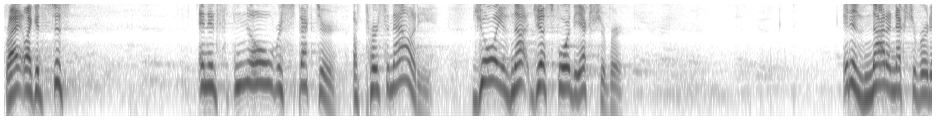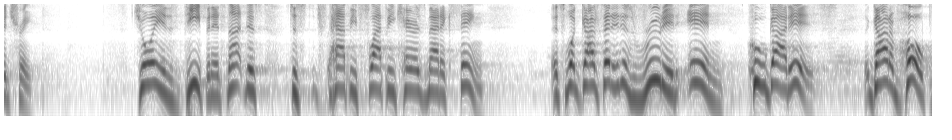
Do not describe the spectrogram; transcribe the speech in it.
right? Like it's just, and it's no respecter of personality. Joy is not just for the extrovert, it is not an extroverted trait. Joy is deep, and it's not this just happy, flappy, charismatic thing. It's what God said. It is rooted in who God is. The God of hope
